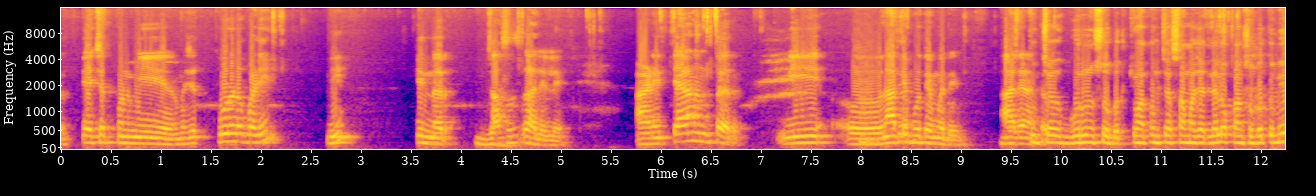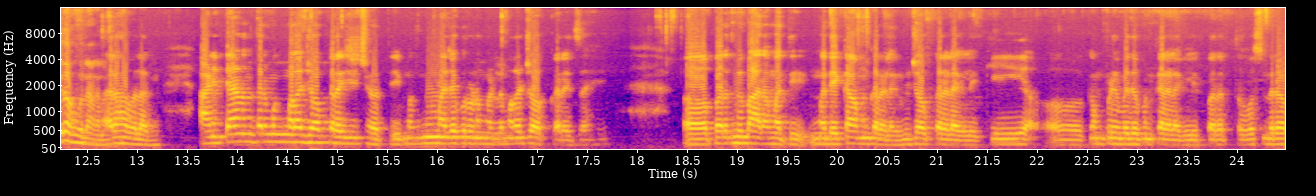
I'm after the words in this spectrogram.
त्याच्यात पण मी म्हणजे पूर्णपणे मी किन्नर असंच झालेलं आहे. आणि त्यानंतर मी अं, नातेपोतेमध्ये आल्यानंतर. तुमच्या गुरूंसोबत किंवा तुमच्या समाजातल्या लोकांसोबत तुम्ही राहू लागला. राहावं लागेल. आणि त्यानंतर मग मला जॉब करायची इच्छा होती. मग मी माझ्या गुरुनं म्हटलं मला जॉब करायचा आहे. अं, परत मी बारामती मध्ये काम करायला लागले. जॉब करायला लागले की कंपनीमध्ये पण करायला लागले. परत वसुंधरा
